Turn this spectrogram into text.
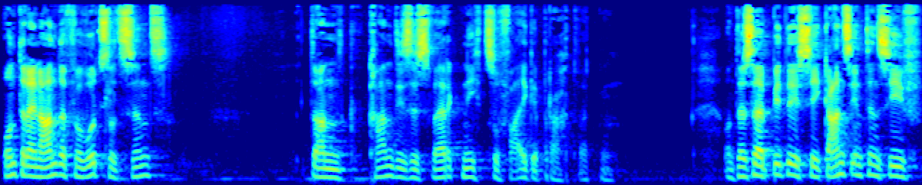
untereinander verwurzelt sind, dann kann dieses Werk nicht zu Fall gebracht werden. Und deshalb bitte ich Sie ganz intensiv,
